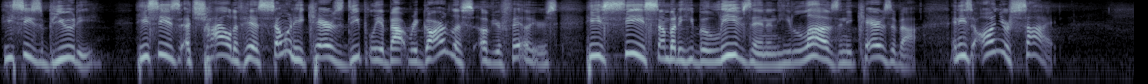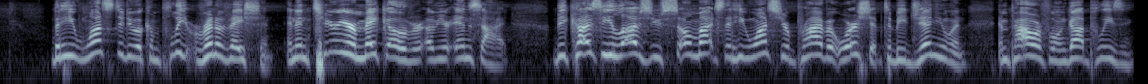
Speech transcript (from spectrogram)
He sees beauty. He sees a child of His, someone He cares deeply about, regardless of your failures. He sees somebody He believes in and He loves and He cares about. And He's on your side but he wants to do a complete renovation, an interior makeover of your inside because he loves you so much that he wants your private worship to be genuine and powerful and God pleasing.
